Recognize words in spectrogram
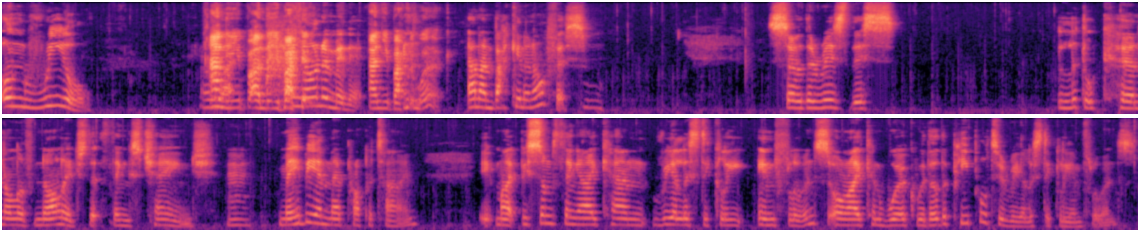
unreal. And like, you and you're back Hang at, on a minute and you're back at work. and I'm back in an office. Mm. So there is this little kernel of knowledge that things change. Mm. Maybe in their proper time. It might be something I can realistically influence, or I can work with other people to realistically influence.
